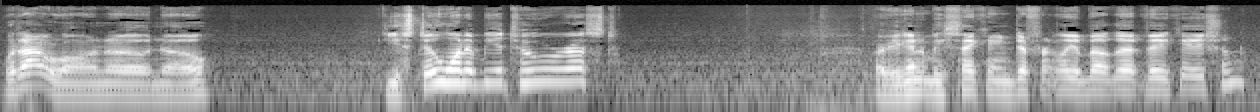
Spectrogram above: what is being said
What I want to know do you still want to be a tourist? Are you going to be thinking differently about that vacation?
